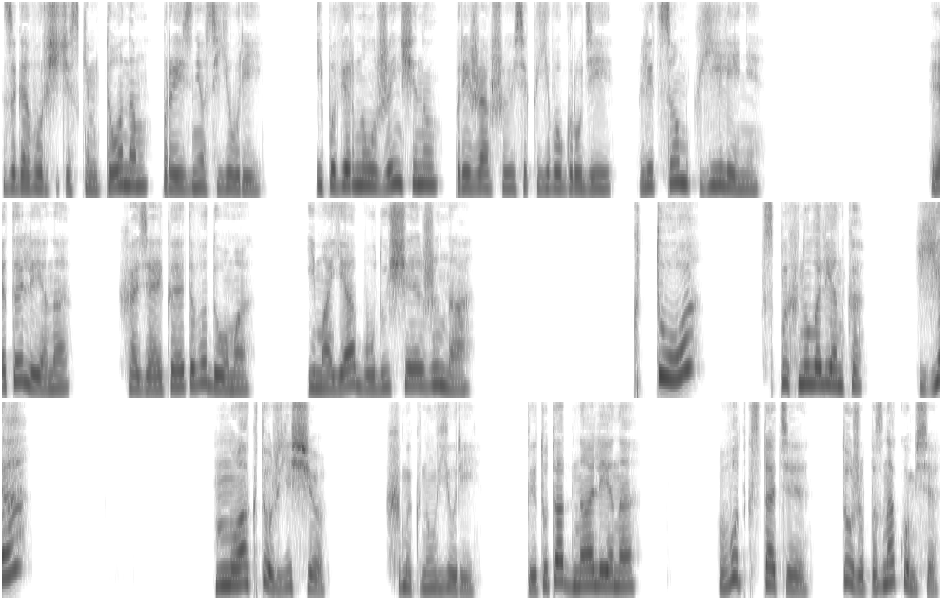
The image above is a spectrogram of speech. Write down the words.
заговорщическим тоном произнес Юрий и повернул женщину, прижавшуюся к его груди, лицом к Елене. «Это Лена, хозяйка этого дома и моя будущая жена». «Кто?» — вспыхнула Ленка. «Я?» «Ну а кто же еще? хмыкнул Юрий. «Ты тут одна, Лена. Вот, кстати, тоже познакомься».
